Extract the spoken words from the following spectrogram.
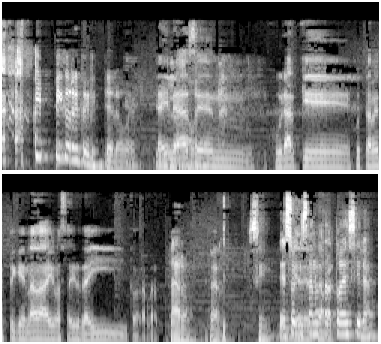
Típico rito cristiano, güey. Y ahí le wea. hacen jurar que justamente que nada iba a salir de ahí y toda la weá. Claro, claro. Sí. Eso Que quizás nos de- faltó decir, ¿ah?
